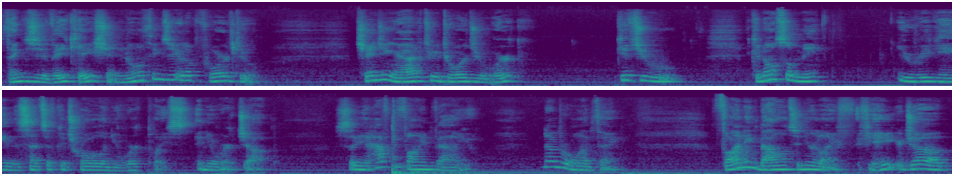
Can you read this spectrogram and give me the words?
things, your vacation, you know, things that you look forward to. Changing your attitude towards your work gives you, it can also make you regain the sense of control in your workplace, in your work job. So you have to find value. Number one thing. Finding balance in your life. If you hate your job,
